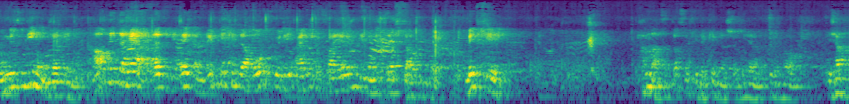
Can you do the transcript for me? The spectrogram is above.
Wo müssen die hin, Janine? Auch hinterher, also die Eltern, bringt die Kinder hoch für die Ein- und Zweijährigen, die noch nicht selbst laufen können mitgehen. Hammer, sind doch so viele Kinder schon hier am frühen Morgen. Ich habe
